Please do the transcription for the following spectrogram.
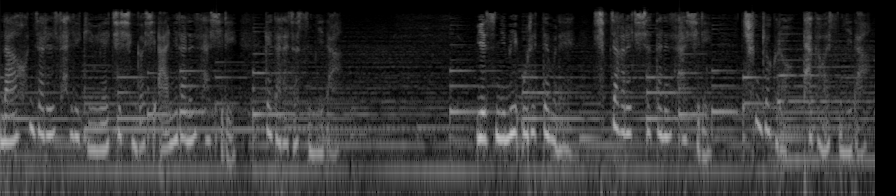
나 혼자를 살리기 위해 지신 것이 아니라는 사실이 깨달아졌습니다. 예수님이 우리 때문에 십자가를 지셨다는 사실이 충격으로 다가왔습니다.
